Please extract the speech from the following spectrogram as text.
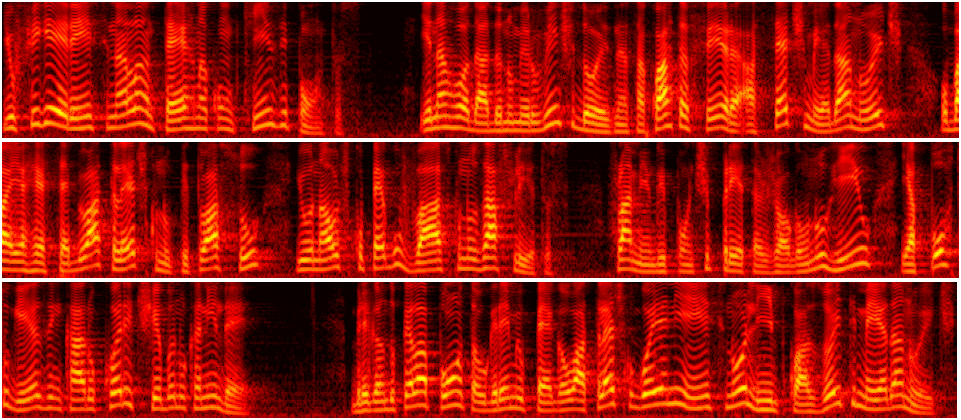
e o Figueirense na lanterna com 15 pontos. E na rodada número 22, nessa quarta-feira, às 7h30 da noite, o Bahia recebe o Atlético no Pituaçu e o Náutico pega o Vasco nos aflitos. Flamengo e Ponte Preta jogam no Rio e a Portuguesa encara o Coritiba no Canindé. Brigando pela ponta, o Grêmio pega o Atlético Goianiense no Olímpico às 8h30 da noite.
